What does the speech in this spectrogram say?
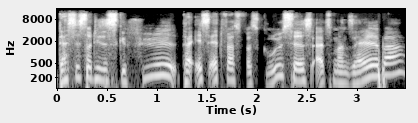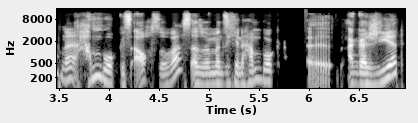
das ist doch dieses Gefühl, da ist etwas, was größer ist als man selber. Ne? Hamburg ist auch sowas. Also wenn man sich in Hamburg äh, engagiert,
